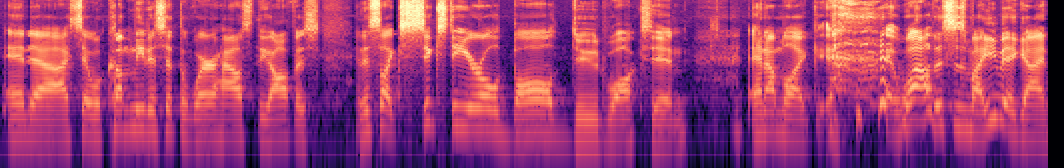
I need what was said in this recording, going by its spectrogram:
and uh, I say, "Well, come meet us at the warehouse, the office." And this like 60 year old bald dude walks in, and I'm like, "Wow, this is my eBay guy."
